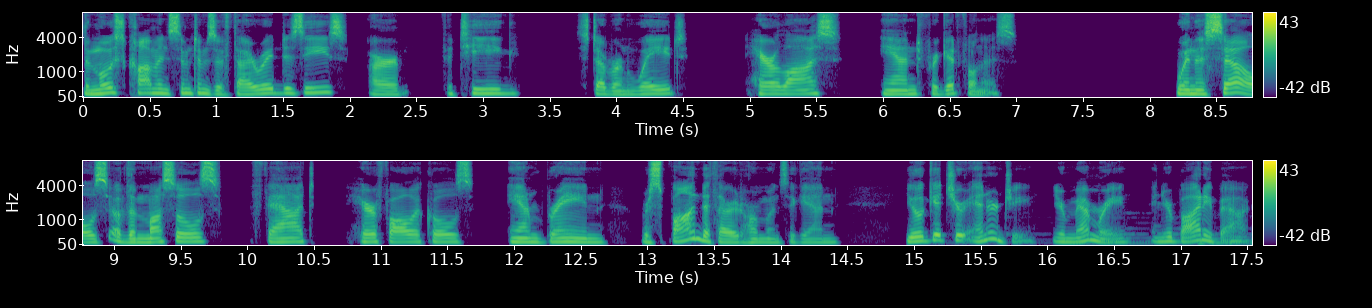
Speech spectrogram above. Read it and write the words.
The most common symptoms of thyroid disease are fatigue, stubborn weight, hair loss, and forgetfulness. When the cells of the muscles, fat, hair follicles, and brain respond to thyroid hormones again, you'll get your energy, your memory, and your body back.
